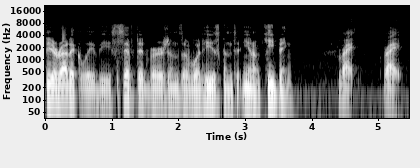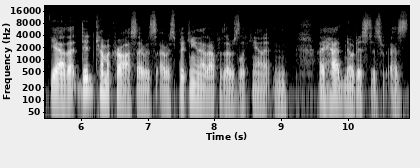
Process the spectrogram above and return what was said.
theoretically the sifted versions of what he's cont- you know keeping. Right. Right. Yeah, that did come across. I was I was picking that up as I was looking at it, and I had noticed as as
